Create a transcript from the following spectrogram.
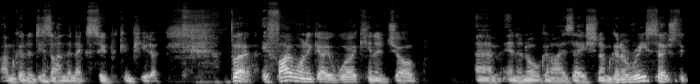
I'm going to design the next supercomputer." But if I want to go work in a job um, in an organization. I'm going to research the,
